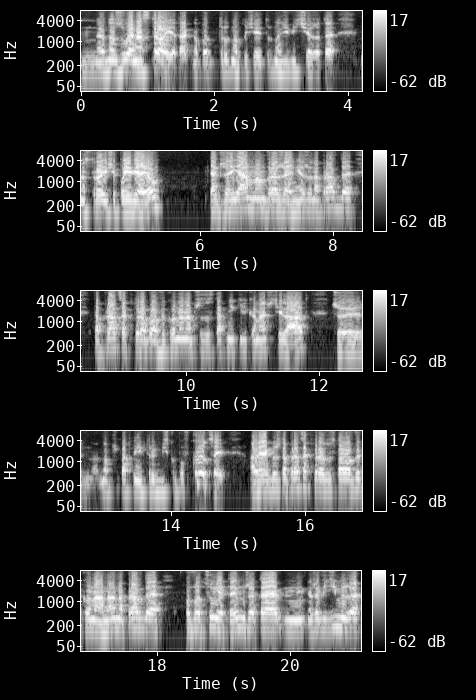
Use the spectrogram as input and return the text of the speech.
no, no, złe nastroje, tak, no bo trudno by się, trudno dziwić się, że te nastroje się pojawiają. Także ja mam wrażenie, że naprawdę ta praca, która była wykonana przez ostatnie kilkanaście lat, czy no, no w przypadku niektórych biskupów krócej, ale jakby, że ta praca, która została wykonana, naprawdę owocuje tym, że, te, mm, że widzimy, że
